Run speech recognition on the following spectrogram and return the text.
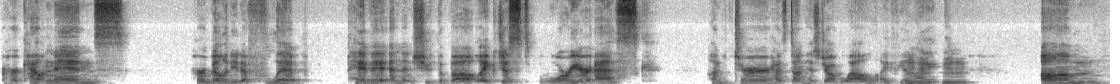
her countenance, her ability to flip, pivot, and then shoot the bow, like just warrior esque. Hunter has done his job well, I feel Mhm, like. mhm. Um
